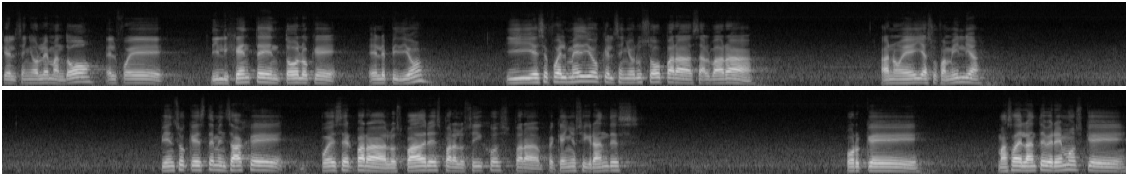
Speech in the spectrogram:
que el Señor le mandó. Él fue diligente en todo lo que Él le pidió. Y ese fue el medio que el Señor usó para salvar a, a Noé y a su familia. Pienso que este mensaje puede ser para los padres, para los hijos, para pequeños y grandes, porque más adelante veremos que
